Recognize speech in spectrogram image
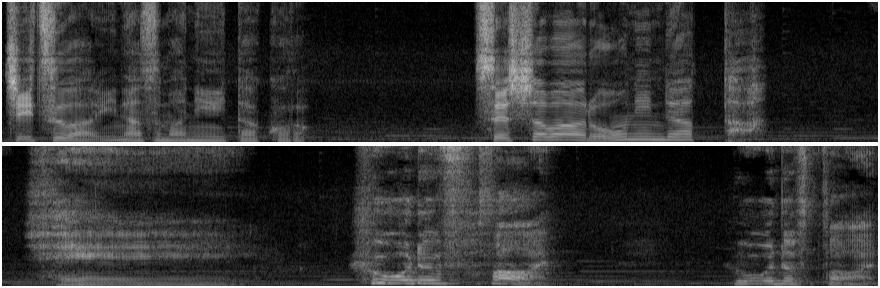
実は稲妻にいた頃拙者は浪人であった。Hey. Who would have thought? Who would have thought?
